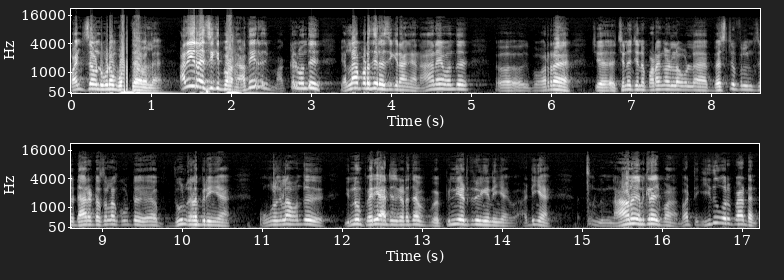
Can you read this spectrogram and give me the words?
பஞ்ச் சவுண்டு கூட போட தேவையில்ல. அதையும் ரசிக்கப்பாங்க அதையும் ரசி மக்கள் வந்து எல்லா படத்தையும் ரசிக்கிறாங்க. நானே வந்து இப்போ வர்ற சி- சின்ன சின்ன படங்களில் உள்ள பெஸ்ட் ஃபிலிம்ஸ் டேரக்டர்ஸ் எல்லாம் கூப்பிட்டு தூள் கிளப்புறீங்க. உங்களுக்கெல்லாம் வந்து இன்னும் பெரிய ஆர்டிஸ்ட் கிடைச்சா பின்னி எடுத்துருவீங்க நீங்கள் அடிங்க. நானும் என்கரேஜ் பண்ணேன் பட் இது ஒரு பேட்டர்ன்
